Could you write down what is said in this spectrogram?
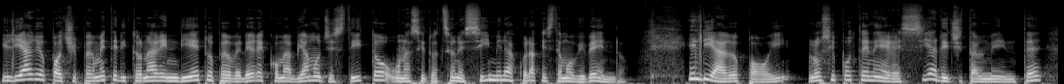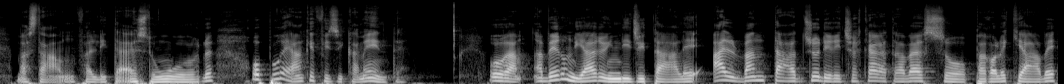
Il diario poi ci permette di tornare indietro per vedere come abbiamo gestito una situazione simile a quella che stiamo vivendo. Il diario poi lo si può tenere sia digitalmente, basta un file di testo, un Word, oppure anche fisicamente. Ora, avere un diario in digitale ha il vantaggio di ricercare attraverso parole chiave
